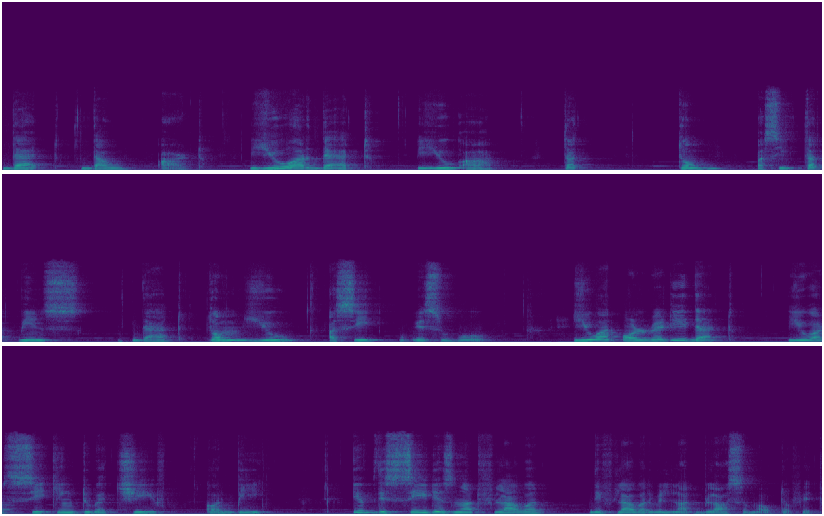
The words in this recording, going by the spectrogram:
That thou art. You are that you are. Tat tom asi. Tat means that, tom you, asi is wo. You are already that you are seeking to achieve or be. If the seed is not flower, the flower will not blossom out of it.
